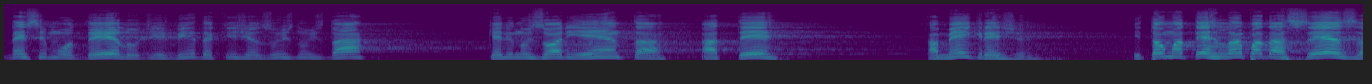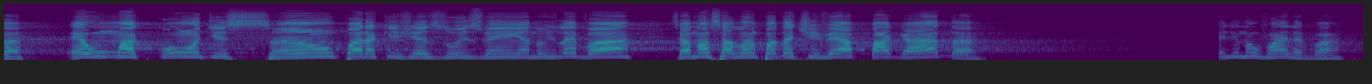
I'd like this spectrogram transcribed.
desse modelo de vida que Jesus nos dá, que Ele nos orienta a ter. Amém, igreja? Então, manter lâmpada acesa é uma condição para que Jesus venha nos levar. Se a nossa lâmpada estiver apagada, Ele não vai levar.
